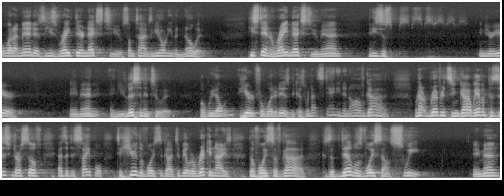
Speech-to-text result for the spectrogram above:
But what I meant is he's right there next to you sometimes and you don't even know it. He's standing right next to you, man, and he's just in your ear. Amen. And you're listening to it. But we don't hear it for what it is because we're not standing in awe of God. We're not reverencing God. We haven't positioned ourselves as a disciple to hear the voice of God, to be able to recognize the voice of God. Because the devil's voice sounds sweet. Amen.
